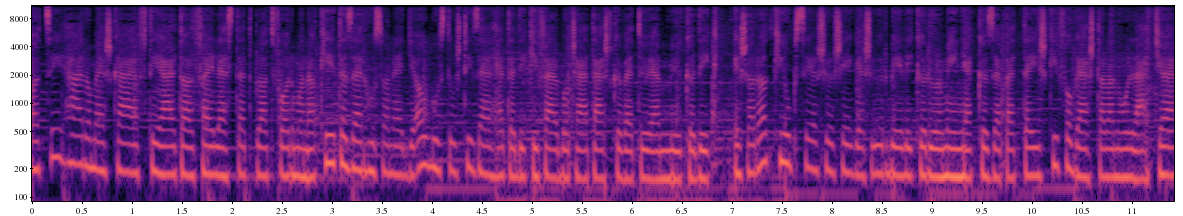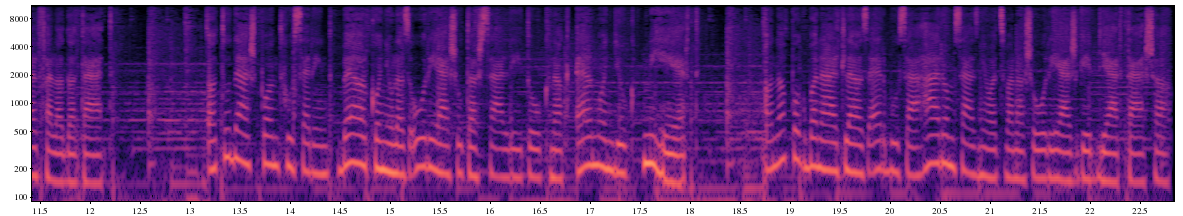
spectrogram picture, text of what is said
A C3S Kft. által fejlesztett platformon a 2021. augusztus 17-i felbocsátást követően működik, és a RadCube szélsőséges űrbéli körülmények közepette is kifogástalanul látja el feladatát. A tudás.hu szerint bealkonyul az óriás utas szállítóknak, elmondjuk, miért. A napokban állt le az Airbus A380-as óriás gépgyártása.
